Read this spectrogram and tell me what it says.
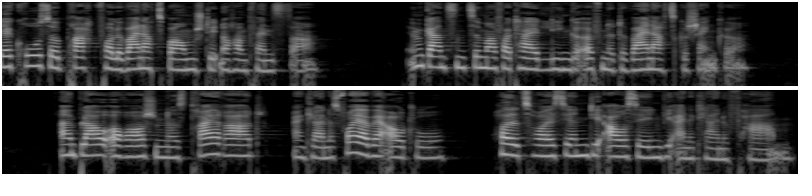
Der große, prachtvolle Weihnachtsbaum steht noch am Fenster. Im ganzen Zimmer verteilt liegen geöffnete Weihnachtsgeschenke. Ein blau-orangenes Dreirad, ein kleines Feuerwehrauto, Holzhäuschen, die aussehen wie eine kleine Farm.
